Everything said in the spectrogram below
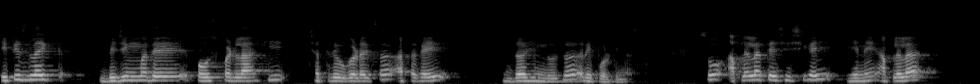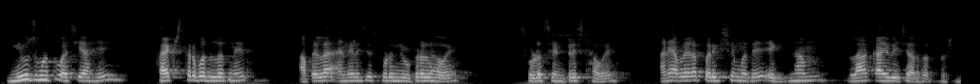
इट इज लाईक बीजिंगमध्ये पाऊस पडला की छत्री उघडायचं असं काही द हिंदूचं रिपोर्टिंग असतं. सो आपल्याला त्याच्याशी काही हे नाही आपल्याला न्यूज महत्त्वाची आहे. फॅक्ट्स तर बदलत नाहीत. आपल्याला ॲनालिसिस थोडं न्यूट्रल हवं आहे थोडं सेंट्रिस्ट हवं आहे आणि आपल्याला परीक्षेमध्ये एक्झामला काय विचारतात प्रश्न?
